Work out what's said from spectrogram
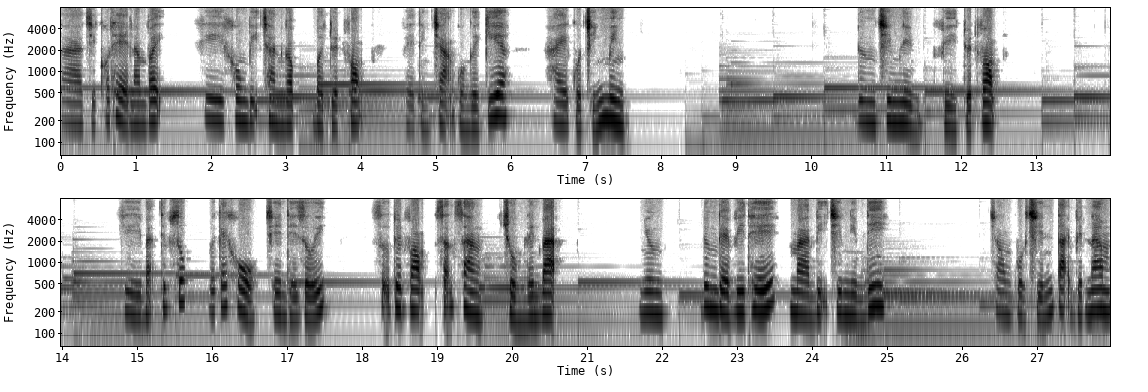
ta chỉ có thể làm vậy khi không bị tràn ngập bởi tuyệt vọng về tình trạng của người kia hay của chính mình. Đừng chìm lìm vì tuyệt vọng. Khi bạn tiếp xúc với cái khổ trên thế giới, sự tuyệt vọng sẵn sàng trùm lên bạn. Nhưng đừng để vì thế mà bị chìm nghỉm đi. Trong cuộc chiến tại việt nam,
